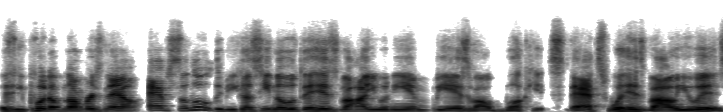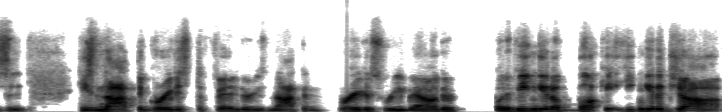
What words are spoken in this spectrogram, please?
Does he put up numbers now? Absolutely, because he knows that his value in the NBA is about buckets. That's what his value is. He's not the greatest defender. He's not the greatest rebounder. But if he can get a bucket, he can get a job.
